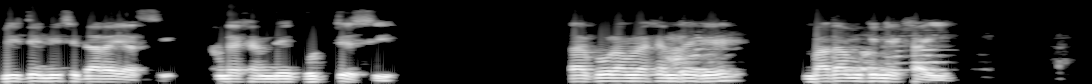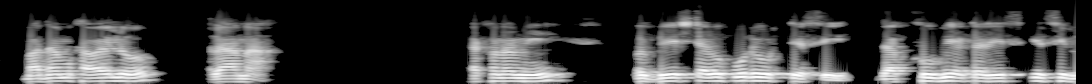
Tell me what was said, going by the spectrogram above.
ব্রিজের নিচে দাঁড়াই আছি। আমরা এখান দিয়ে ঘুরতেছি। তারপর আমরা এখান থেকে বাদাম কিনে খাই। বাদাম খাওয়াইলো রানা। এখন আমি ওই ব্রিজটার উপরে উঠতেছি, যা খুবই একটা রিস্কি ছিল।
